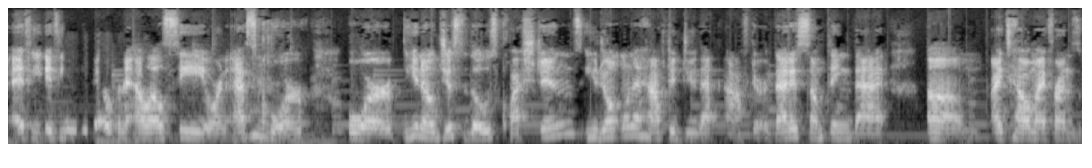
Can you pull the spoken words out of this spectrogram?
If you, if you need to open an LLC or an S mm-hmm. corp mm-hmm. or you know just those questions, you don't want to have to do that after. That is something that um, I tell my friends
